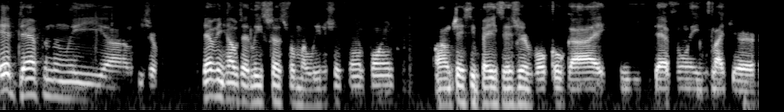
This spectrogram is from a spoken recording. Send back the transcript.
it definitely um, he should definitely helps at least just from a leadership standpoint. Um, Jessie Bates is your vocal guy. He definitely is like your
